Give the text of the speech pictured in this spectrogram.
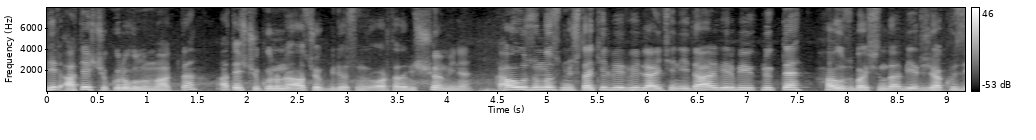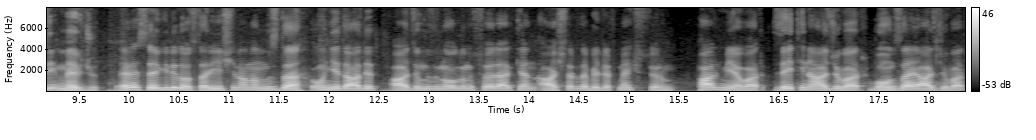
bir ateş çukuru bulunmakta. Ateş çukurunu az çok biliyorsunuz. Ortada bir şömine. Havuzumuz müstakil bir villa için ideal bir büyüklükte. Havuz başında bir jacuzzi mevcut. Evet sevgili dostlar yeşil alanımızda 17 adet ağacımızın olduğunu söylerken ağaçları da belirtmek istiyorum. Palmiye var, zeytin ağacı var, bonsai ağacı var.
